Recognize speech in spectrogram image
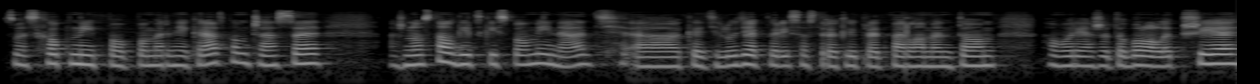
sme schopní po pomerne krátkom čase až nostalgicky spomínať, keď ľudia, ktorí sa stretli pred parlamentom, hovoria, že to bolo lepšie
